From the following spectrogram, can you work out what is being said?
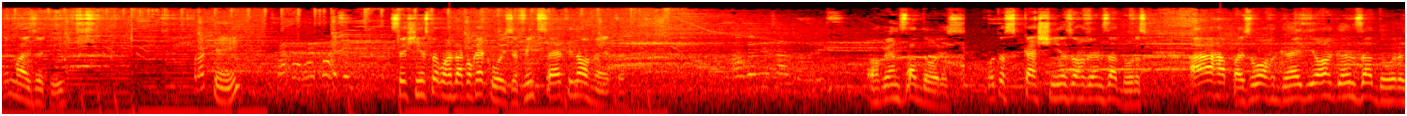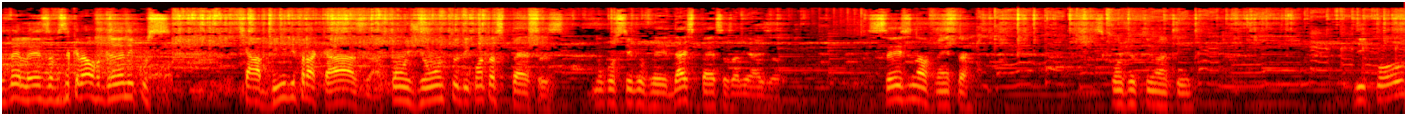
Tem mais aqui. Pra quem? Cestinhas pra guardar qualquer coisa, R$ 27,90. Organizadores. Organizadores. Outras caixinhas organizadoras. Ah, rapaz, o orgã é de organizadoras. Beleza, você criar orgânicos. Cabide pra casa. Conjunto de quantas peças? Não consigo ver. 10 peças, aliás, ó. R$ 6,90. Esse conjuntinho aqui de cor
